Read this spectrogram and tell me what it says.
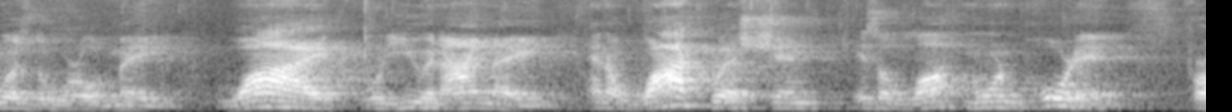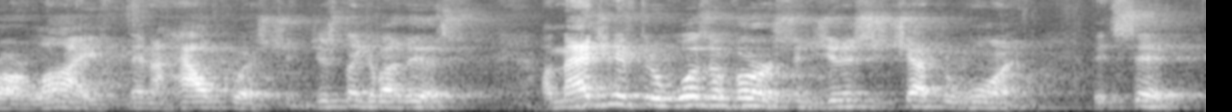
was the world made? Why were you and I made? And a why question is a lot more important for our life than a how question. Just think about this. Imagine if there was a verse in Genesis chapter 1 that said,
